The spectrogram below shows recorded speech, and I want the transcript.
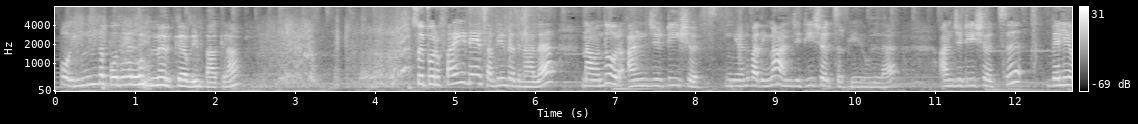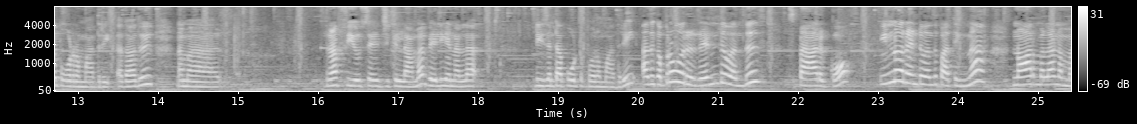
இப்போது இந்த புதையலில் என்ன இருக்குது அப்படின்னு பார்க்கலாம். ஸோ இப்போ ஒரு ஃபைவ் டேஸ் அப்படின்றதுனால நான் வந்து ஒரு அஞ்சு டிஷர்ட்ஸ் இங்கே வந்து பார்த்தீங்கன்னா அஞ்சு டிஷர்ட்ஸ் இருக்குது உள்ள. அஞ்சு டிஷர்ட்ஸு வெளியே போடுற மாதிரி. அதாவது நம்ம ரஃப் யூசேஜுக்கு இல்லாமல் வெளியே நல்லா டீசெண்டாக போட்டு போகிற மாதிரி. அதுக்கப்புறம் ஒரு ரெண்டு வந்து ஸ்பேர் இருக்கும். இன்னும் ரெண்டு வந்து பார்த்திங்கன்னா நார்மலாக நம்ம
